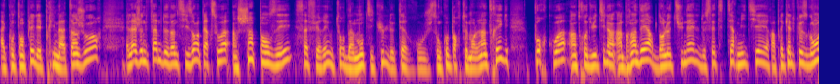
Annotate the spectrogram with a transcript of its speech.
à contempler les primates. Un jour, la jeune femme de 26 ans aperçoit un chimpanzé s'affairer autour d'un monticule de terre rouge. Son comportement l'intrigue. Pourquoi introduit-il un, brin d'herbe dans le tunnel de cette termitière? Après quelques secondes,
